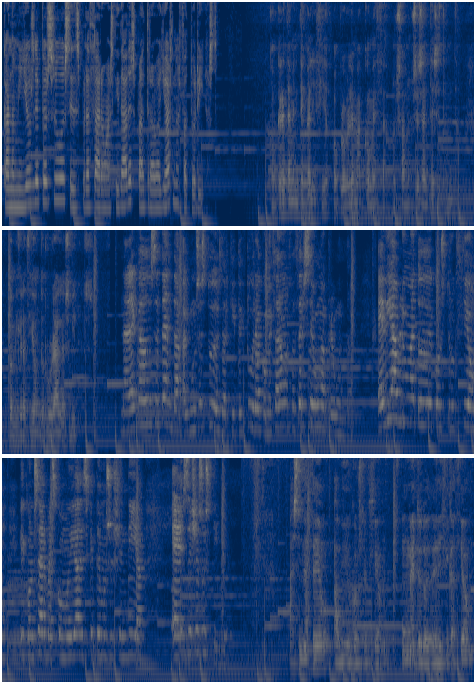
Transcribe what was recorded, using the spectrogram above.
cando millóns de persoas se desprazaron ás cidades para traballar nas factorías. Concretamente en Galicia, o problema comeza nos anos 60 e 70, coa migración do rural ás vilas. Na década dos 70, algúns estudos de arquitectura comezaron a facerse unha pregunta. É viable un método de construcción que conserve as comodidades que temos hoxendía e sexa sostible? Así naceu a bioconstrucción, un método de edificación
